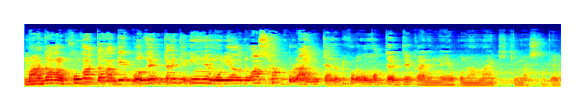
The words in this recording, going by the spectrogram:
まあだから小型が結構全体的にね盛り上がって、あ、桜インターネット、これ思ったよりでかいね、よく名前聞きましたけど。は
